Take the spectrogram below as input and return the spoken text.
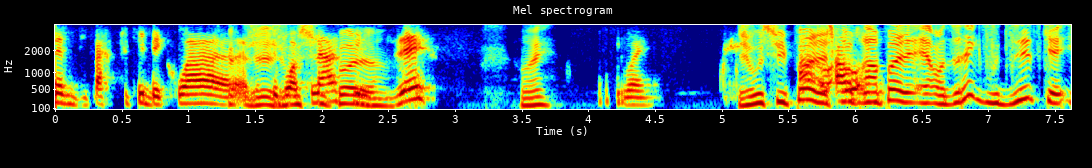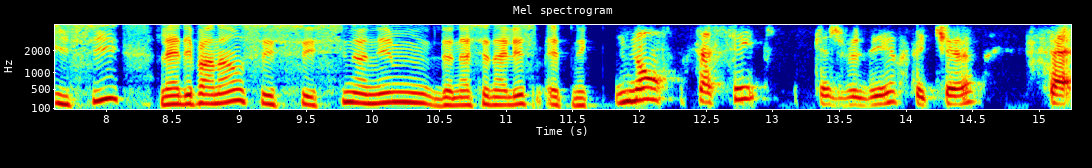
chef du Parti québécois, euh, je, je vous suis pas, là. disait. Ouais. Ouais. Je vous suis pas, là, je ah, comprends pas. On dirait que vous dites que ici, l'indépendance, c'est synonyme de nationalisme ethnique. Non, ça c'est ce que je veux dire, c'est que ça,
